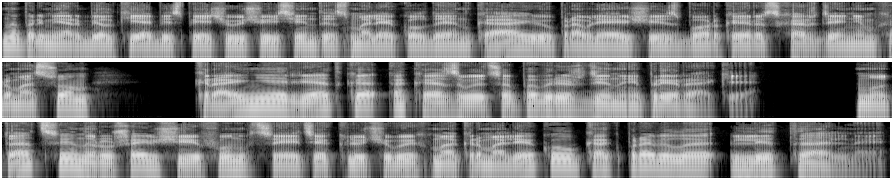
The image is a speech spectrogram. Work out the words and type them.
например, белки, обеспечивающие синтез молекул ДНК и управляющие сборкой и расхождением хромосом, крайне редко оказываются повреждены при раке. Мутации, нарушающие функции этих ключевых макромолекул, как правило, летальны,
